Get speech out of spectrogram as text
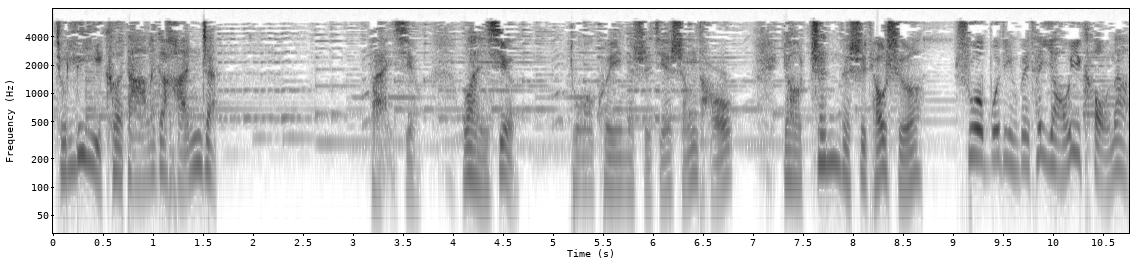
就立刻打了个寒颤。万幸，万幸！多亏那是节绳头，要真的是条蛇，说不定被他咬一口呢。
